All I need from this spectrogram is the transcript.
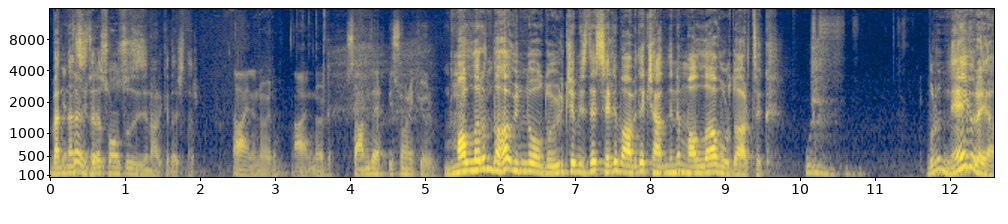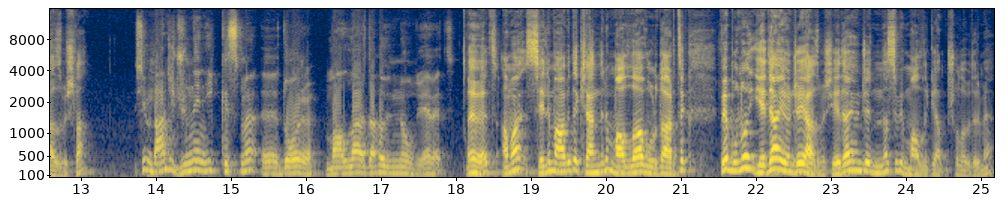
Benden E, sizlere canım. sonsuz izin arkadaşlar. Aynen öyle. Aynen öyle. Sen de bir sonraki yorum. Malların daha ünlü olduğu ülkemizde Selim abi de kendini mallığa vurdu artık. Bunu neye göre yazmış lan? Şimdi bence cümlenin ilk kısmı e, doğru. Mallar daha ünlü oluyor evet. Evet ama Selim abi de kendini mallığa vurdu artık. Ve bunu 7 ay önce yazmış. 7 ay önce nasıl bir mallık yapmış olabilirim ya?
